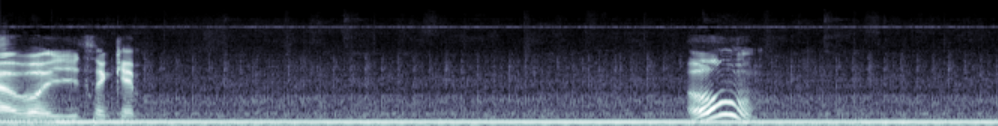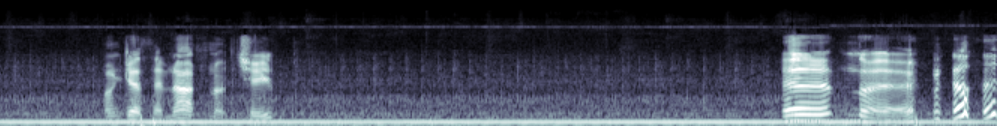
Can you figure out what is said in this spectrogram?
Oh, what are you thinking? Oh! I'm guessing that's not cheap. Uh, no.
